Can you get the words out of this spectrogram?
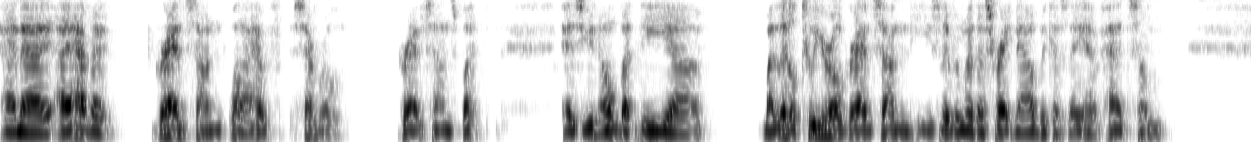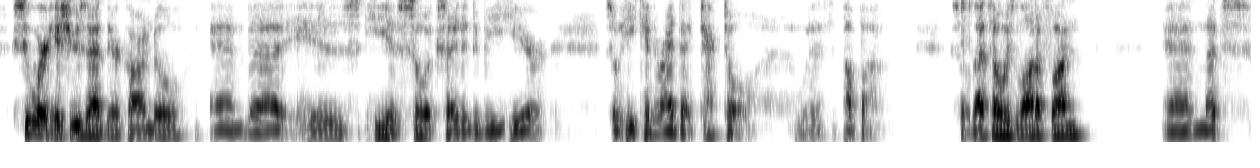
And I, I have a grandson. Well, I have several grandsons, but as you know, but the, uh, my little two year old grandson, he's living with us right now because they have had some sewer issues at their condo, and uh, his he is so excited to be here so he can ride that Tacto with Appa. So that's always a lot of fun, and that's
